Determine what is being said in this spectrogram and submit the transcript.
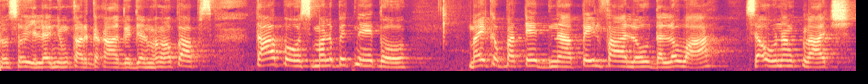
No? So ilan yung karga kagad yan mga paps. Tapos, malupit na ito, may kapatid na pale follow, dalawa, sa unang clutch,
